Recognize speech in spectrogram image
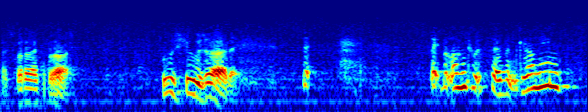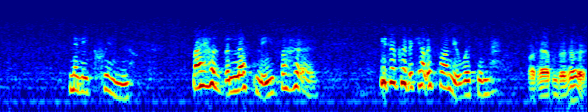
That's what I thought. Whose shoes are they? They belong to a servant girl named Minnie Quinn. My husband left me for her. He took her to California with him. What happened to her?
